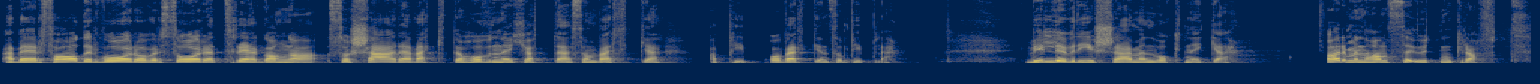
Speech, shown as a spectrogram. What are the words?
Jeg ber Fader vår over såret tre ganger, så skjærer jeg vekk det hovne kjøttet som verker og verken som pipler. Ville vrir seg, men våkner ikke. Armen hans er uten kraft.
